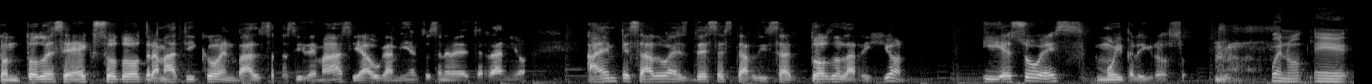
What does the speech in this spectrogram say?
Con todo ese éxodo dramático en balsas y demás y ahogamientos en el Mediterráneo, ha empezado a desestabilizar toda la región. Y eso es muy peligroso. Bueno, eh,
